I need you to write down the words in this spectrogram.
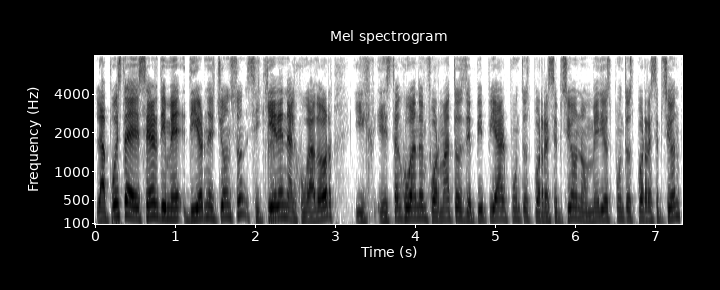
la apuesta debe ser Dearness Johnson. Si quieren al jugador y están jugando en formatos de PPR, puntos por recepción o medios puntos por recepción,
